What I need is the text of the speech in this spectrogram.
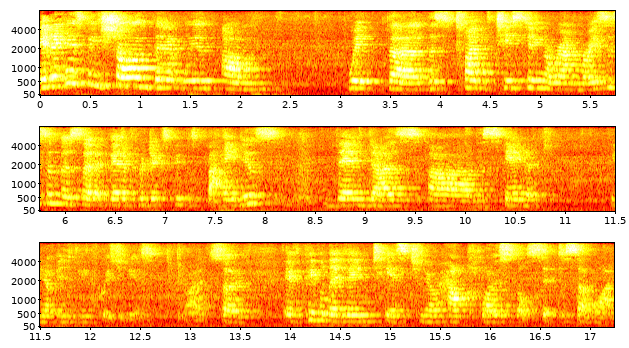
And it has been shown that with um, with uh, this type of testing around racism is that it better predicts people's behaviours than does uh, the standard, you know, interview questionnaires, right? So if people then then test, you know, how close they'll sit to someone,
